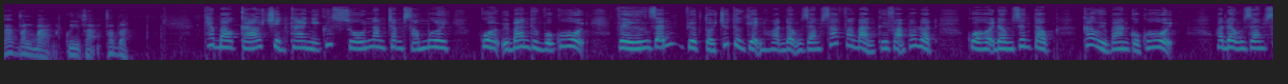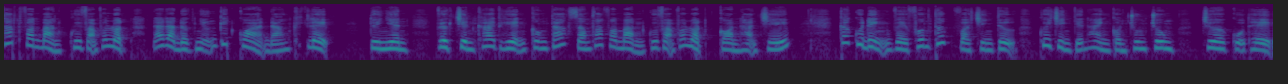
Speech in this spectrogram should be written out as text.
các văn bản quy phạm pháp luật. Theo báo cáo triển khai nghị quyết số 560 của Ủy ban Thường vụ Quốc hội về hướng dẫn việc tổ chức thực hiện hoạt động giám sát văn bản quy phạm pháp luật của Hội đồng dân tộc, các ủy ban của Quốc hội, hoạt động giám sát văn bản quy phạm pháp luật đã đạt được những kết quả đáng khích lệ. Tuy nhiên, việc triển khai thực hiện công tác giám sát văn bản quy phạm pháp luật còn hạn chế. Các quy định về phương thức và trình tự, quy trình tiến hành còn chung chung, chưa cụ thể.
